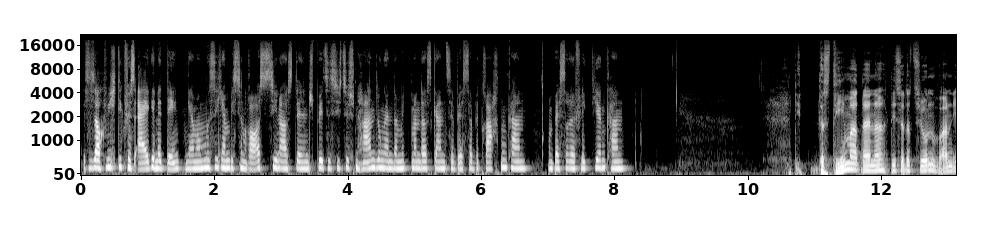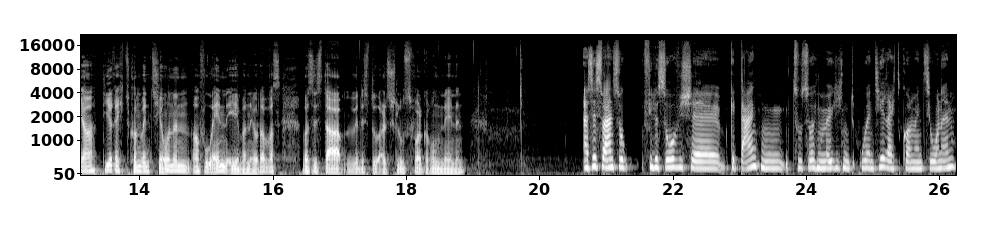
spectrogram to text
es ist auch wichtig fürs eigene Denken. Ja, man muss sich ein bisschen rausziehen aus den speziesistischen Handlungen, damit man das Ganze besser betrachten kann und besser reflektieren kann. Die, das Thema deiner Dissertation waren ja Tierrechtskonventionen auf UN-Ebene, oder? Was, was ist da, würdest du als Schlussfolgerung nennen? Also es waren so philosophische Gedanken zu solchen möglichen UN-Tierrechtskonventionen,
